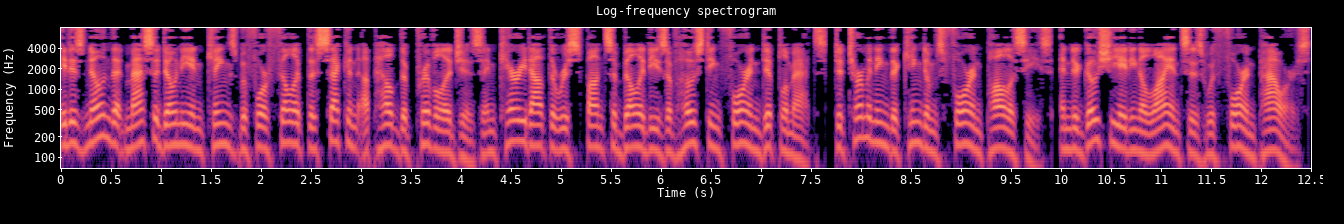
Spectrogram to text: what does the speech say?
It is known that Macedonian kings before Philip II upheld the privileges and carried out the responsibilities of hosting foreign diplomats, determining the kingdom's foreign policies, and negotiating alliances with foreign powers.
